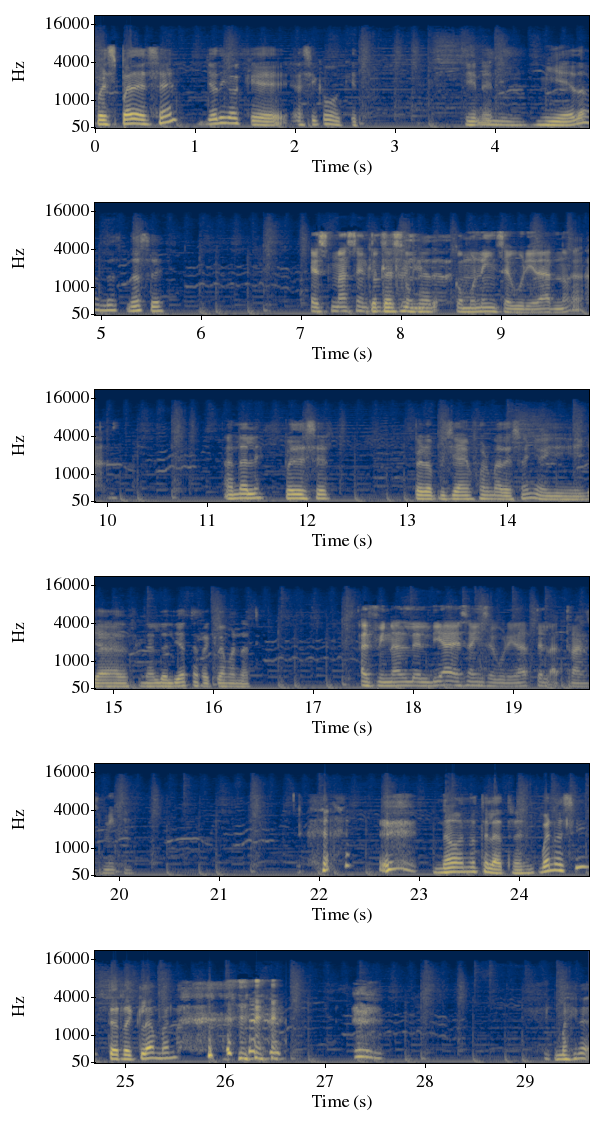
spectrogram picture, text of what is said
Pues puede ser. Yo digo que así como que tienen miedo, no, sé. Es más entonces como, una... inseguridad, ¿no? Ah, ándale, puede ser. Pero pues ya en forma de sueño y ya al final del día te reclaman a ti. Al final del día esa inseguridad te la transmiten. no, no te la transmiten. Bueno, sí, te reclaman. Imagina,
